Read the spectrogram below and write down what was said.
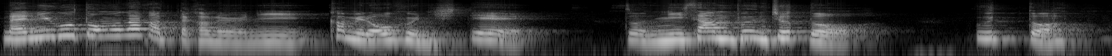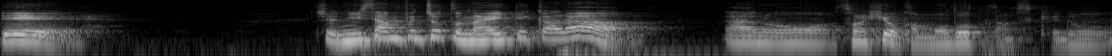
何事もなかったかのようにカメラオフにして、2、3分ちょっと、うっとあって、ちょ、2、3分ちょっと泣いてから、あの、その評価戻ったんですけど、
